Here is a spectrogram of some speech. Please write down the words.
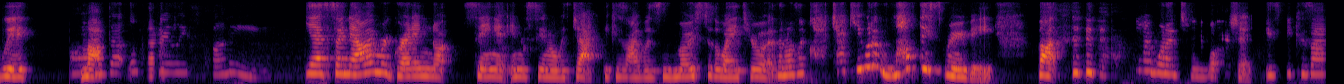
with Oh, Mark- that looks really funny. yeah, so now I'm regretting not seeing it in the cinema with Jack because I was most of the way through it. And then I was like, oh, Jack, you would have loved this movie. But the reason I wanted to watch it is because I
